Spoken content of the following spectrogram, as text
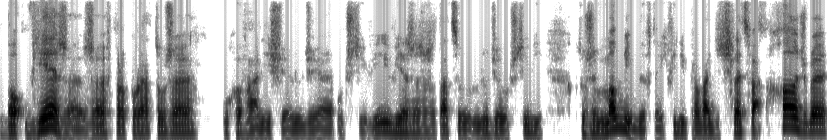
bo wierzę, że w prokuraturze uchowali się ludzie uczciwi. Wierzę, że tacy ludzie uczciwi, którzy mogliby w tej chwili prowadzić śledztwa, choćby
